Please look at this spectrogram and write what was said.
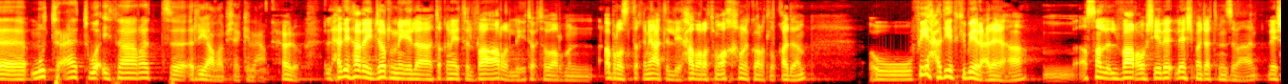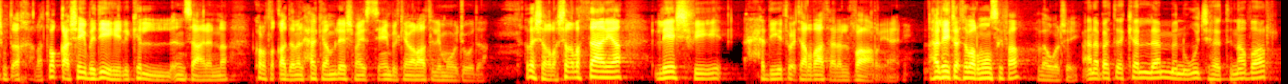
آه، متعة وإثارة الرياضة بشكل عام. حلو، الحديث هذا يجرني إلى تقنية الفار اللي تعتبر من أبرز التقنيات اللي حضرت مؤخرا لكرة القدم. وفي حديث كبير عليها أصلا الفار أول شيء ليش ما جت من زمان؟ ليش متاخر؟ أتوقع شيء بديهي لكل إنسان إنه كرة القدم الحكم ليش ما يستعين بالكاميرات اللي موجودة؟ هذا شغلة، الشغلة الثانية ليش في حديث واعتراضات على الفار يعني؟ هل هي تعتبر منصفة؟ هذا أول شيء. أنا بتكلم من وجهة نظر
